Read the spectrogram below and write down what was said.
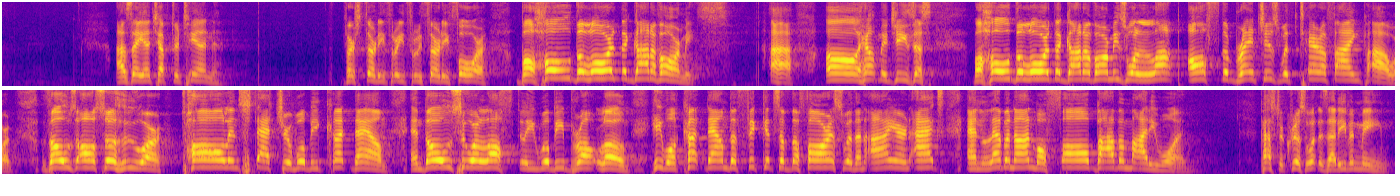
Isaiah chapter 10 verse 33 through 34. Behold the Lord, the God of armies. oh, help me, Jesus. Behold, the Lord, the God of armies, will lop off the branches with terrifying power. Those also who are tall in stature will be cut down, and those who are lofty will be brought low. He will cut down the thickets of the forest with an iron axe, and Lebanon will fall by the mighty one. Pastor Chris, what does that even mean?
